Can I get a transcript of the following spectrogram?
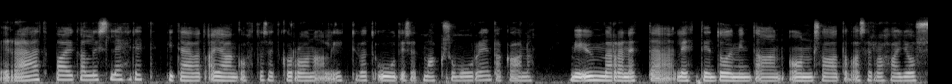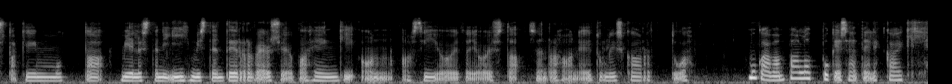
eräät paikallislehdet pitävät ajankohtaiset koronaan liittyvät uutiset maksumuurien takana. Minä ymmärrän, että lehtien toimintaan on saatava se raha jostakin, mutta mielestäni ihmisten terveys ja jopa henki on asioita, joista sen rahan ei tulisi karttua. Mukavampaa loppukesää teille kaikille.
